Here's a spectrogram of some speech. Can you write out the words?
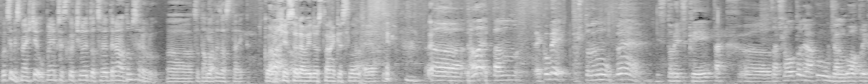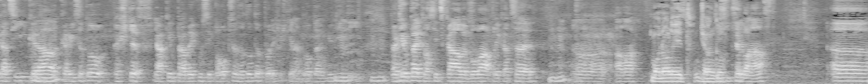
Kluci, my jsme ještě úplně přeskočili to, co je teda na tom serveru. Uh, co tam jo. máte za stack? Konečně se David dostane ke slovu. Uh, hele, tam, jakoby, už to vemu úplně historicky, tak uh, začalo to nějakou Django aplikací, která, mm-hmm. který se to ještě v nějakém pravěku sypalo přes HTTP, když ještě nebylo ten QTT. Mm-hmm. Takže úplně klasická webová aplikace, mm-hmm. uh, ale Monolith Django. 2012. Uh,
